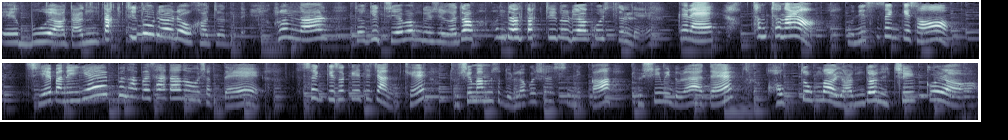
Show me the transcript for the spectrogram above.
에 뭐야 난 딱지놀이 하려고 가져왔는데 그럼 난 저기 지혜방 교실 가서 혼자 딱지놀이 하고 있을래 그래. 삼천아야, 오늘 선생님께서 지혜반에 예쁜 합을 사다 놓으셨대. 선생님께서 깨지지 않게 조심하면서 놀라고 하셨으니까 조심히 놀아야 돼. 걱정 마 얌전히 칠 거야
